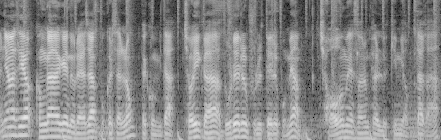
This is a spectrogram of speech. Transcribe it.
안녕하세요. 건강하게 노래하자 보컬살롱 백호입니다. 저희가 노래를 부를 때를 보면 저음에서는 별 느낌이 없다가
